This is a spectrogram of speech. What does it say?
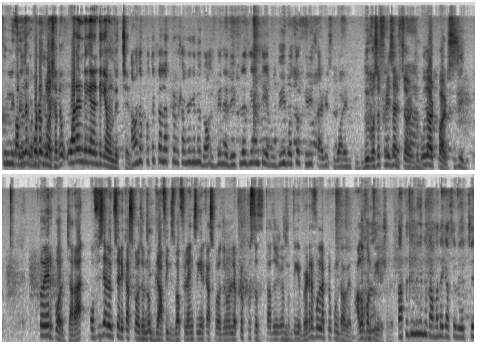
ফুললি আপনাদের প্রোডাক্টগুলোর সাথে ওয়ারেন্টি গ্যারান্টি কেমন দিচ্ছেন? আমাদের প্রত্যেকটা ল্যাপটপের সঙ্গে কিন্তু দশ দিনের রিপ্লেস গ্যারান্টি এবং দুই বছর ফ্রি সার্ভিস ওয়ারেন্টি দুই বছর free service warranty without parts জি। তো এরপর যারা অফিসিয়াল ওয়েবসাইটে কাজ করার জন্য গ্রাফিক্স বা ফ্রিল্যান্সিং এর কাজ করার জন্য ল্যাপটপ খুঁজতেছে তাদের জন্য সবথেকে বেটার ফুল ল্যাপটপ কোনটা হবে? ভালো কনফিগারেশনের তাদের জন্য কিন্তু আমাদের কাছে রয়েছে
